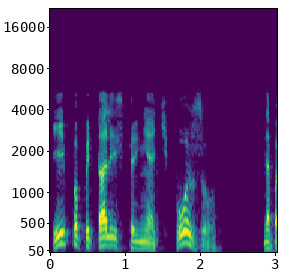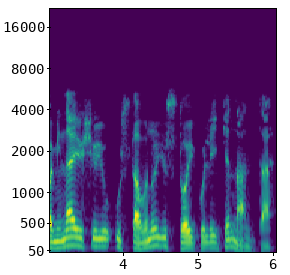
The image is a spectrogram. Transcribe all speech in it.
и попытались принять позу, напоминающую уставную стойку лейтенанта.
